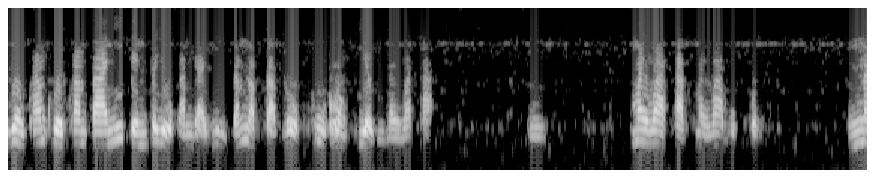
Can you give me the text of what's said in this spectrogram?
เรื่องความเกิดความตายนี้เป็นประโยชน์อันใหญ่ยิ่งสำหรับสัตว์โลกผู้ท่องเที่ยวอยู่ในวัฏฏะไม่ว่าสัตว์ไม่ว่าบุคคล ใน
